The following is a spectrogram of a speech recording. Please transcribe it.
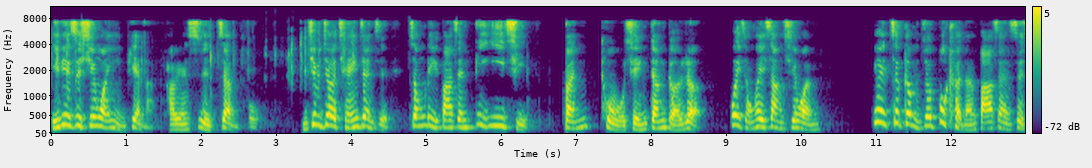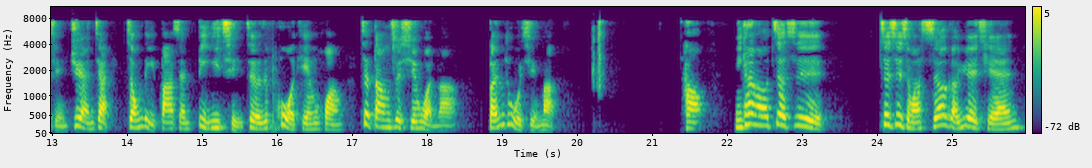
一定是新闻影片啦。桃园市政府，你记不记得前一阵子中立发生第一起本土型登革热，为什么会上新闻？因为这根本就不可能发生的事情，居然在。中立发生第一起，这个是破天荒，这当然是新闻啦，本土型嘛。好，你看哦，这是这是什么？十二个月前，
